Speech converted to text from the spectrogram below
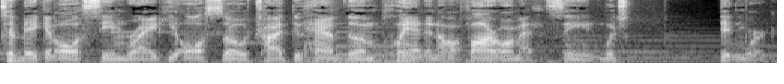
to make it all seem right. He also tried to have them plant a firearm at the scene, which didn't work.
